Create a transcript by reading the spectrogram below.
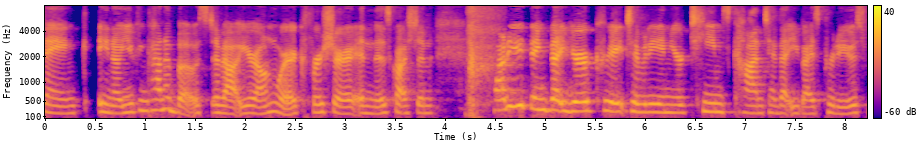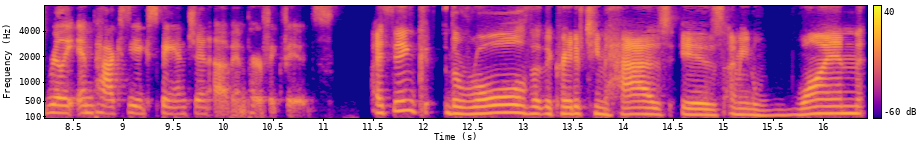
think, you know, you can kind of boast about your own work for sure in this question. How do you think that your creativity and your team's content that you guys produce really impacts the expansion of Imperfect Foods? I think the role that the creative team has is, I mean, one,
